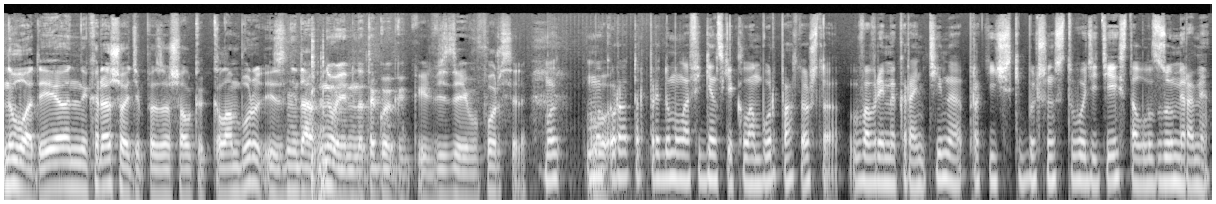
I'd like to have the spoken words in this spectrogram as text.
Ну вот, и он хорошо, типа, зашел как каламбур из недавно, ну, именно такой, как и везде его форсили. Мой, мой Вот. куратор придумал офигенский каламбур про то, что во время карантина практически большинство детей стало зумерами.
